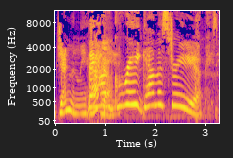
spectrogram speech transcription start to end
genuinely They happy. They have great chemistry. Amazing.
